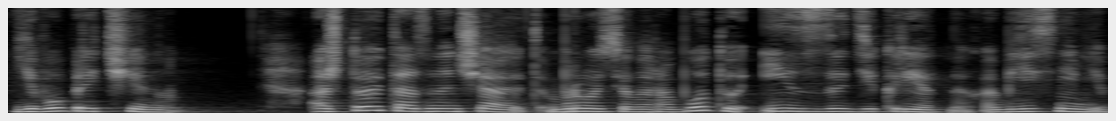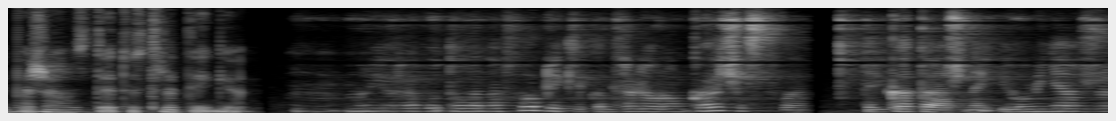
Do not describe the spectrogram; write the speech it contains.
его причину. А что это означает? Бросила работу из-за декретных. Объясни мне, пожалуйста, эту стратегию. Ну, я работала на фабрике контролером качества трикотажной, и у меня уже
